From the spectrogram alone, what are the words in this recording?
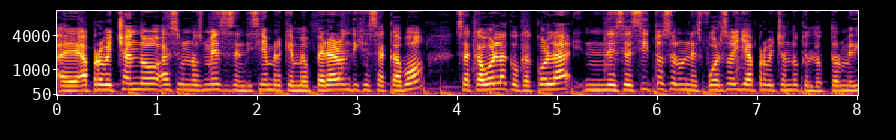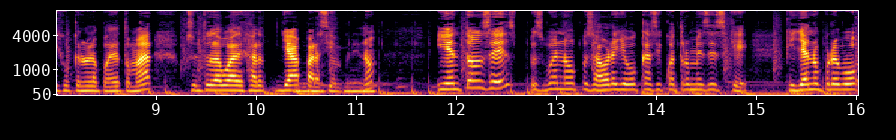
eh, aprovechando hace unos meses, en diciembre, que me operaron, dije, se acabó, se acabó la Coca-Cola, necesito hacer un esfuerzo y ya aprovechando que el doctor me dijo que no la podía tomar, pues entonces la voy a dejar ya para siempre, ¿no? Y entonces, pues bueno, pues ahora llevo casi cuatro meses que, que ya no pruebo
